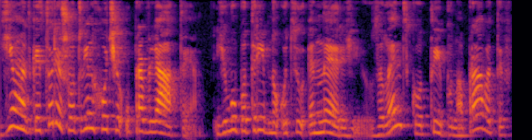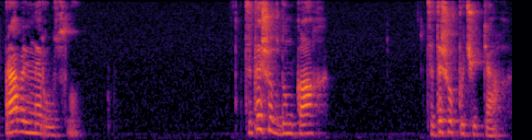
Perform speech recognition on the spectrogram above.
Є в мене така історія, що от він хоче управляти. Йому потрібно оцю енергію Зеленського типу направити в правильне русло. Це те, що в думках, це те, що в почуттях.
